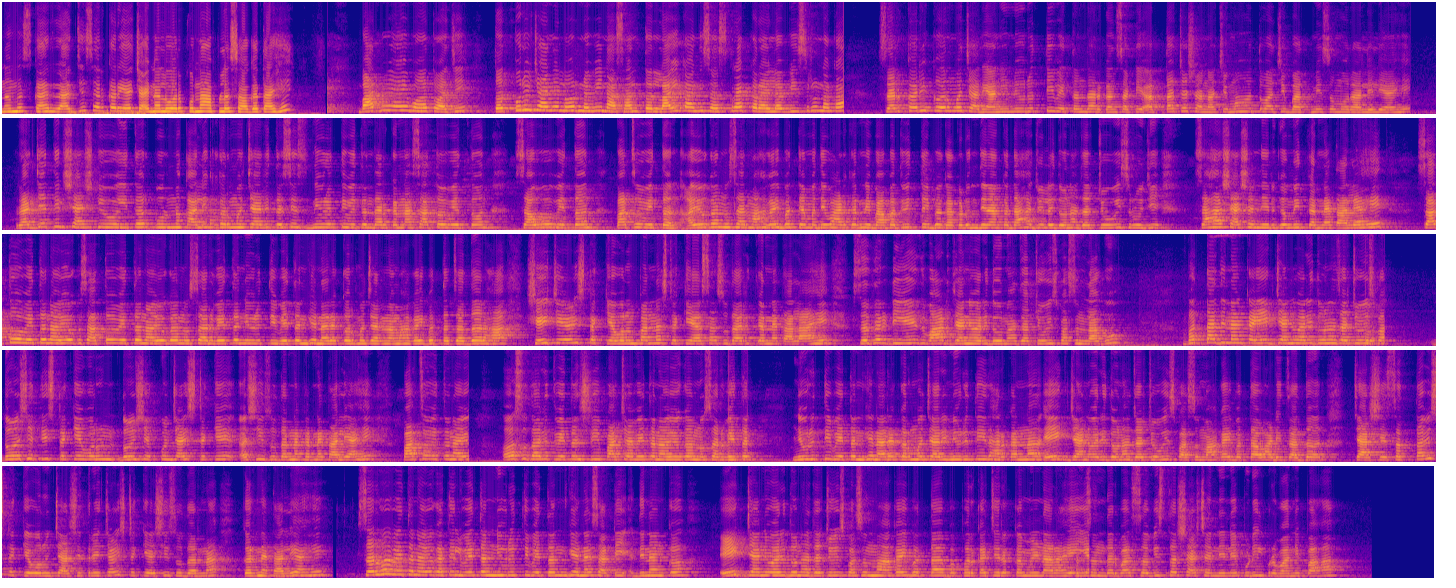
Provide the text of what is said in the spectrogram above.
नमस्कार राज्य सरकार या चॅनलवर पुन्हा आपलं स्वागत आहे. बातमी आहे महत्त्वाची. तत्पूर्वी चॅनलवर नवीन असाल तर लाईक आणि सबस्क्राईब करायला विसरू नका. सरकारी कर्मचारी आणि निवृत्ती वेतनधारकांसाठी आत्ताच्या क्षणाची महत्त्वाची बातमी समोर आलेली आहे. राज्यातील शासकीय व इतर पूर्णकालिक कर्मचारी तसेच निवृत्ती वेतनधारकांना सातवं वेतन सहावं वेतन पाचवं वेतन आयोगानुसार महागाई भत्त्यामध्ये वाढ करण्याबाबत वित्त विभागाकडून दिनांक दहा जुलै दोन हजार चोवीस रोजी सहा शासन निर्गमित करण्यात आले आहेत. सातवा वेतन आयोग सातवा वेतन आयोगानुसार वेतन निवृत्ती वेतन घेणाऱ्या कर्मचाऱ्यांना महागाई भत्ताचा दर हा शेहेचाळीस टक्क्यावरून पन्नास टक्के असा सुधारित करण्यात आला आहे. सदर डी ए वाढ जानेवारी दोन हजार चोवीसपासून लागू. भत्ता दिनांक एक जानेवारी दोन हजार चोवीसपासून दोनशे तीस टक्केवरून दोनशे एकोणचाळीस टक्के अशी सुधारणा करण्यात आली आहे. पाचवं वेतन आयोग असुधारित वेतन श्री पाचव्या वेतन आयोगानुसार वेतन निवृत्ती वेतन घेणाऱ्या कर्मचारी निवृत्तीधारकांना एक जानेवारी दोन हजार चोवीसपासून महागाई भत्ता वाढीचा दर चारशे सत्तावीस टक्केवरून चारशे त्रेचाळीस टक्के अशी सुधारणा करण्यात आली आहे. सर्व वेतन आयोगातील वेतन निवृत्ती वेतन घेण्यासाठी दिनांक एक जानेवारी दोन हजार चोवीसपासून महागाई भत्ता फरकाची रक्कम मिळणार आहे. या संदर्भात सविस्तर शासन निर्णय पुढील प्रमाणे पहा.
